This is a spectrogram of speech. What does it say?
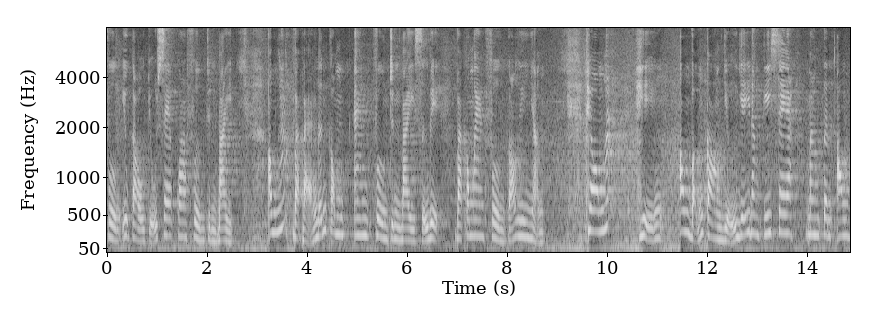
phường yêu cầu chủ xe qua phường trình bày. Ông H và bạn đến công an phường trình bày sự việc và công an phường có ghi nhận. Theo ông H, hiện ông vẫn còn giữ giấy đăng ký xe mang tên ông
